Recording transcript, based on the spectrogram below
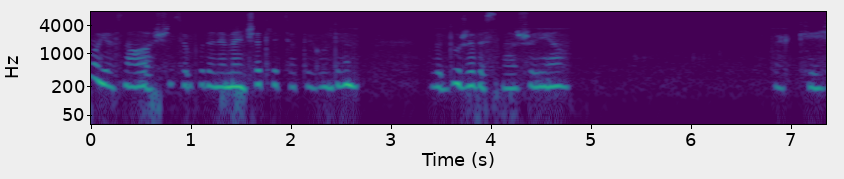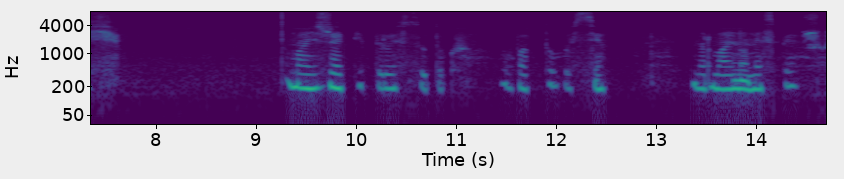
Ну, я знала, що це буде не менше 30 годин але дуже виснажує такий майже півтори суток в автобусі. Нормально не спиш.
